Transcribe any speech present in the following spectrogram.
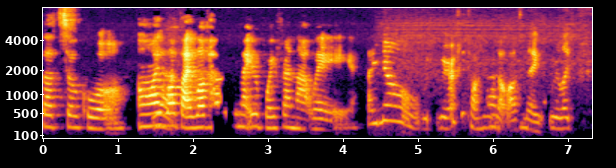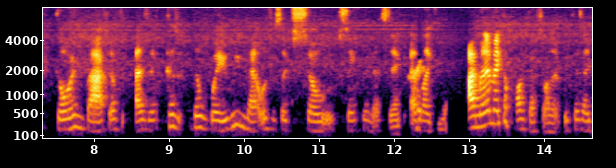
That's so cool. Oh, I love that. I love how you met your boyfriend that way. I know. We, we were actually talking about that last night. We were like, going back of as if because the way we met was just like so synchronistic and like I'm gonna make a podcast on it because I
